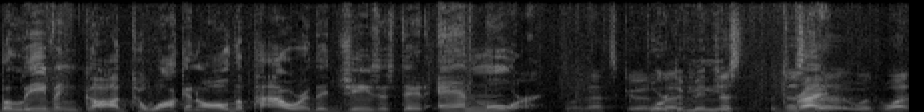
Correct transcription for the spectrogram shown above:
believing God to walk in all the power that Jesus did and more. Boy, that's good. For Let- dominion. Just, just Right. uh, with one,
